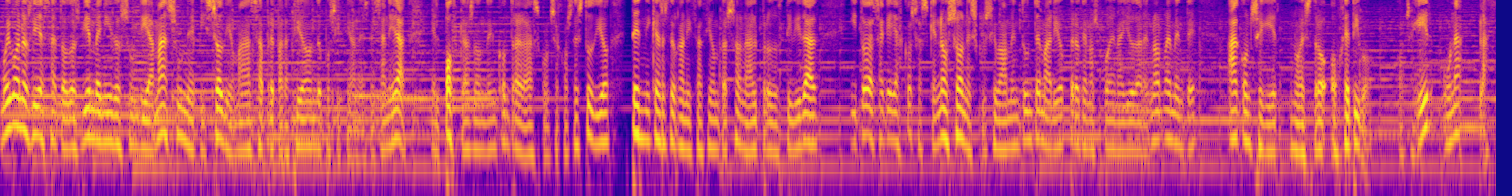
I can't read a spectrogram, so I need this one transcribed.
Muy buenos días a todos, bienvenidos un día más, un episodio más a Preparación de Oposiciones de Sanidad, el podcast donde encontrarás consejos de estudio, técnicas de organización personal, productividad y todas aquellas cosas que no son exclusivamente un temario, pero que nos pueden ayudar enormemente a conseguir nuestro objetivo, conseguir una plaza.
